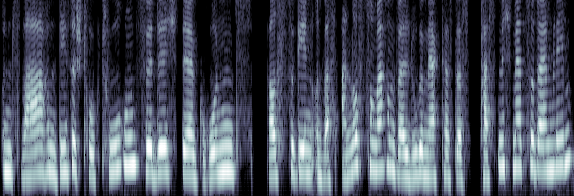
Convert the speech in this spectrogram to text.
Und waren diese Strukturen für dich der Grund, rauszugehen und was anderes zu machen, weil du gemerkt hast, das passt nicht mehr zu deinem Leben?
